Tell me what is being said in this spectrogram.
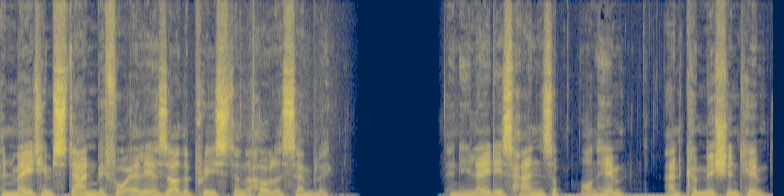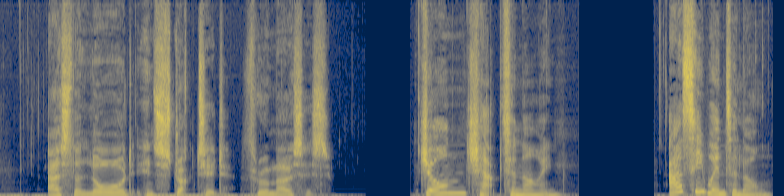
and made him stand before Eleazar the priest and the whole assembly. Then he laid his hands on him and commissioned him as the Lord instructed through Moses. John chapter 9 As he went along,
